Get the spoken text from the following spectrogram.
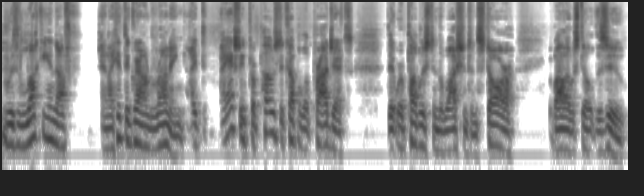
was lucky enough and I hit the ground running. I, I actually proposed a couple of projects that were published in the Washington Star while I was still at the zoo.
